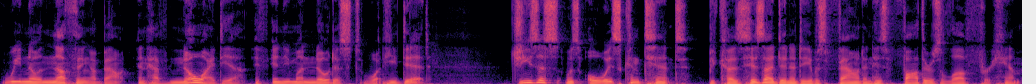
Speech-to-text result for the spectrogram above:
we know nothing about and have no idea if anyone noticed what he did. Jesus was always content because his identity was found in his Father's love for him.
